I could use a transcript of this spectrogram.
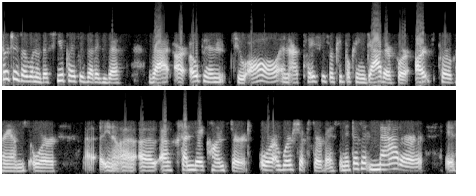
churches are one of the few places that exist that are open to all and are places where people can gather for arts programs or uh, you know a, a, a Sunday concert or a worship service. And it doesn't matter if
